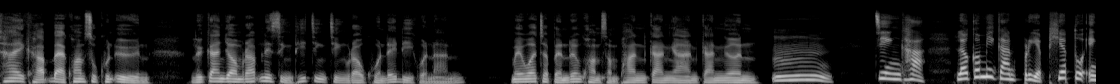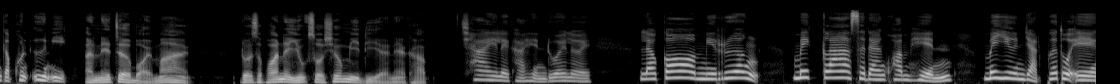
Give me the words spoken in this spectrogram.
ใช่ครับ แบกความสุขคนอื่น หรือการยอมรับในสิ่งที่จริง ๆ เราควรได้ดีกว่านั้น ไม่ว่าจะเป็นเรื่องความสัมพันธ์ การงานการเงิน อืม จริงค่ะ แล้วก็มีการเปรียบเทียบตัวเองกับคนอื่นอีก อันนี้เจอบ่อยมาก โดยเฉพาะในยุคโซเชียลมีเดียเนี่ยครับ ใช่เลยค่ะเห็นด้วยเลย แล้วก็มีเรื่อง ไม่กล้าแสดงความเห็น ไม่ยืนหยัดเพื่อตัวเอง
